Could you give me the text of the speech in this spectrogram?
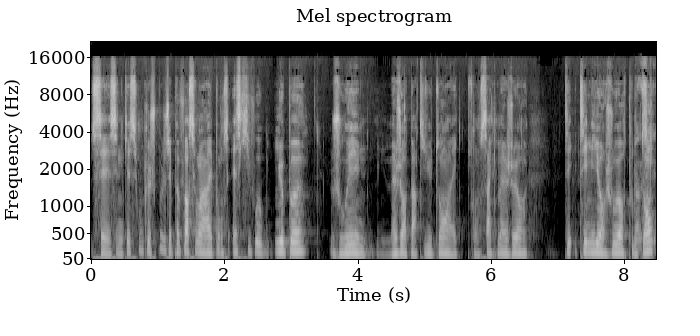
c'est c'est une question que je pose, j'ai pas forcément la réponse. Est-ce qu'il vaut mieux pas jouer une, une majeure partie du temps avec ton 5 majeur, tes, meilleurs joueurs tout le Parce temps, que-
